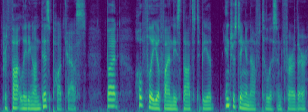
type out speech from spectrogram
for thought leading on this podcast. But hopefully you'll find these thoughts to be uh, interesting enough to listen further.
